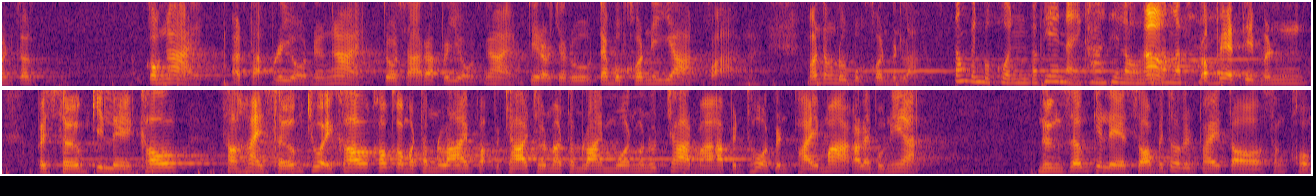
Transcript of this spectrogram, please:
มันก็ก็ง่ายอัตประโยชน์เนี่ยง่าย ตัวสาระประโยชน์ง่ายที่เราจะรู้ แต่บุคคลนี่ยากกว่า มันต้องดูบุคคลเป็นหลัก ต้องเป็นบุคคลประเภทไหนคะที่เราจะอ้าวต้องรับใช้ประเภทที่มันไปเสริมกิเลสเขาถ้าให้เสริมช่วยเขาเขาก็มาทำลายประชาชนมาทำลายมวลมนุษยชาติมาเป็นโทษเป็นภัยมากอะไรพวกเนี้ยหนึ่งเสริมกิเลสสองเป็นโทษเป็นภัยต่อสังคม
